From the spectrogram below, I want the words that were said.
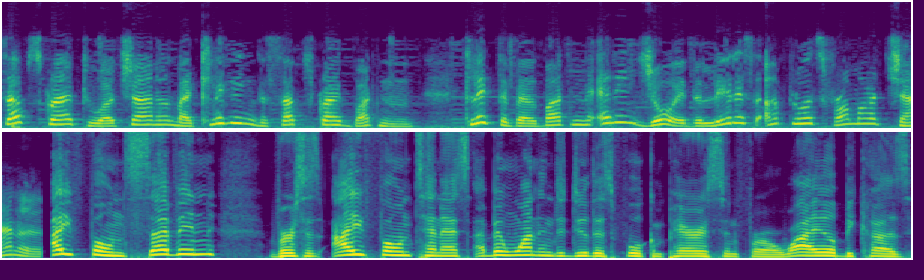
Subscribe to our channel by clicking the subscribe button. Click the bell button and enjoy the latest uploads from our channel. iPhone 7 versus iPhone XS. I've been wanting to do this full comparison for a while because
